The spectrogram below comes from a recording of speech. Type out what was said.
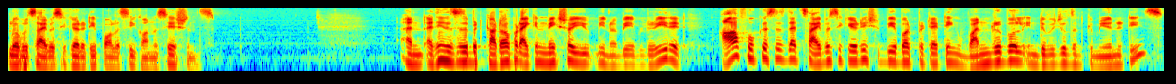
global cybersecurity policy conversations. And I think this is a bit cut off, but I can make sure you, you know, be able to read it. Our focus is that cybersecurity should be about protecting vulnerable individuals and communities,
